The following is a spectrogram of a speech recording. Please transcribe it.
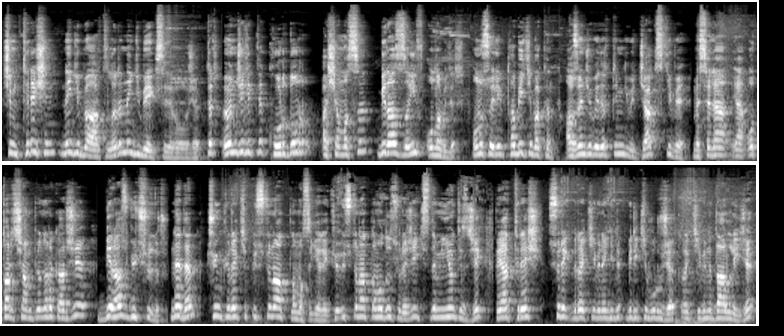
Şimdi Thresh'in ne gibi artıları ne gibi eksileri olacaktır? Öncelikle koridor aşaması biraz zayıf olabilir. Onu söyleyeyim. Tabii ki bakın az önce belirttiğim gibi Jax gibi mesela yani o tarz şampiyonlara karşı biraz güçlüdür. Neden? Çünkü rakip üstüne atlaması gerekiyor. Üstüne atlamadığı sürece ikisi de minyon kesecek veya Thresh sürekli rakibine gidip 1-2 vuracak. Rakibini darlayacak.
